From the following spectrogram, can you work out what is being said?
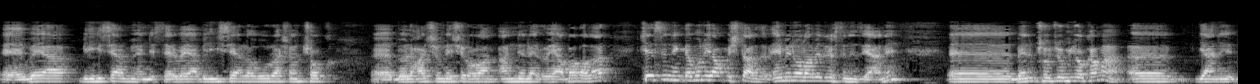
e, veya bilgisayar mühendisleri veya bilgisayarla uğraşan çok e, böyle haşır neşir olan anneler veya babalar kesinlikle bunu yapmışlardır. Emin olabilirsiniz yani. E, benim çocuğum yok ama e, yani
